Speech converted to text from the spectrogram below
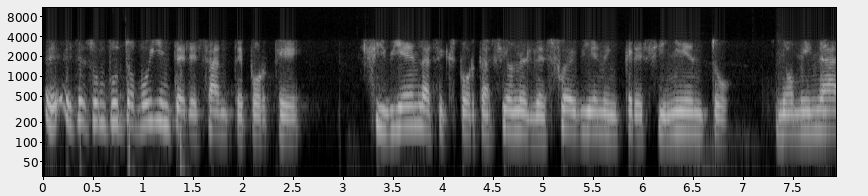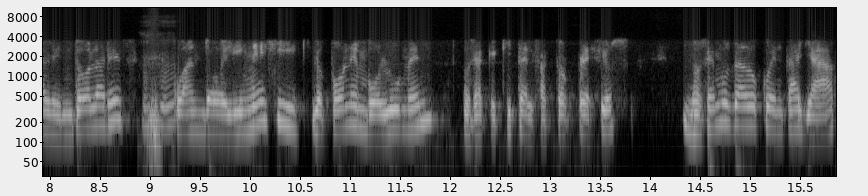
eh, ese es un punto muy interesante porque si bien las exportaciones les fue bien en crecimiento nominal en dólares, cuando el INEGI lo pone en volumen, o sea que quita el factor precios, nos hemos dado cuenta ya,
